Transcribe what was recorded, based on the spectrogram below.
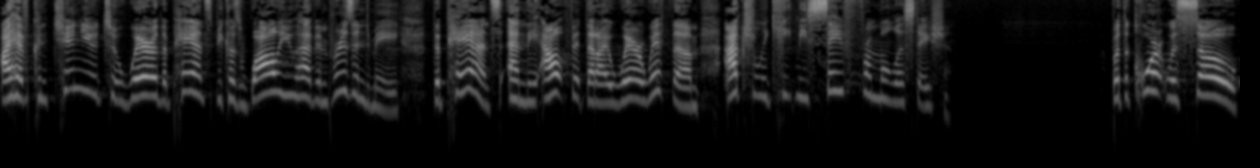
I have continued to wear the pants because while you have imprisoned me, the pants and the outfit that I wear with them actually keep me safe from molestation. But the court was so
